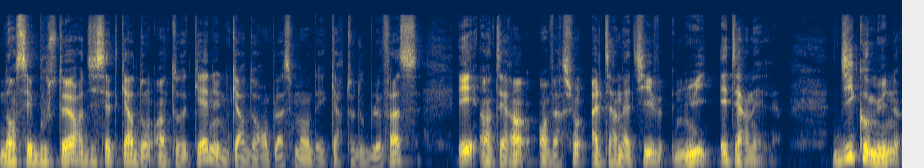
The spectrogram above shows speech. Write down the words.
Dans ces boosters, 17 cartes dont un token, une carte de remplacement des cartes double face, et un terrain en version alternative Nuit éternelle. 10 communes,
